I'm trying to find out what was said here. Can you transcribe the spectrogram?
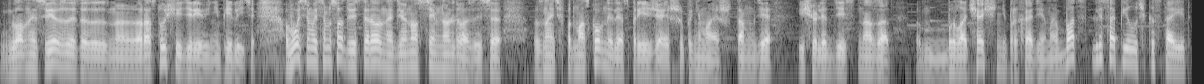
Главное, свежие, это растущие деревья не пилите. 8 800 200 ровно 9702. Здесь, э, знаете, в подмосковный лес приезжаешь и понимаешь, там, где еще лет 10 назад была чаще непроходимая, бац, лесопилочка стоит.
